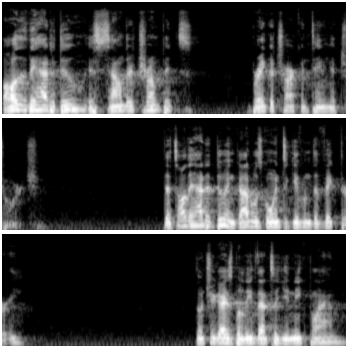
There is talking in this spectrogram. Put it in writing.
All that they had to do is sound their trumpets, break a chart containing a torch. That's all they had to do, and God was going to give them the victory. Don't you guys believe that's a unique plan?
